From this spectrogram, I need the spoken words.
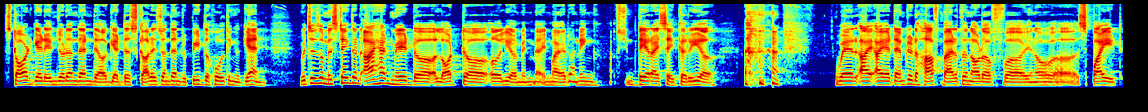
start get injured and then uh, get discouraged and then repeat the whole thing again, which is a mistake that I had made uh, a lot uh, earlier. I mean, in my running, dare I say, career. where I, I, attempted a half marathon out of uh, you know uh, spite,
